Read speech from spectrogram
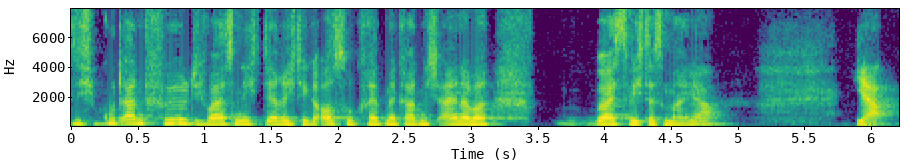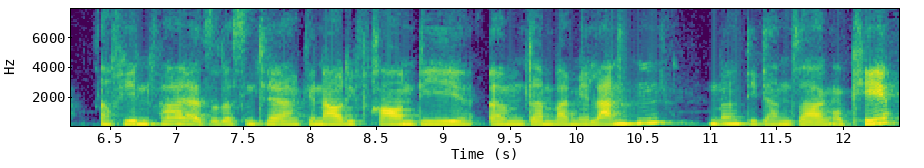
sich gut anfühlt. Ich weiß nicht, der richtige Ausdruck fällt mir gerade nicht ein, aber weißt, wie ich das meine. Ja. Ja, auf jeden Fall. Also das sind ja genau die Frauen, die ähm, dann bei mir landen, ne, die dann sagen, okay,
